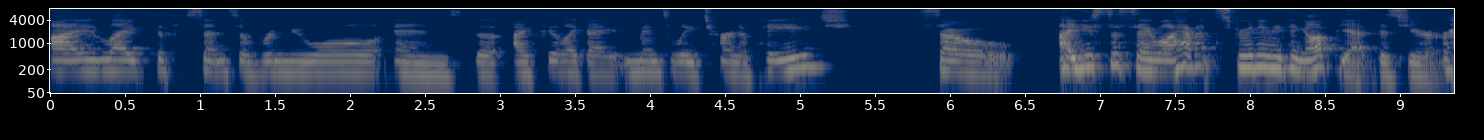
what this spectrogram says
I like the sense of renewal, and the I feel like I mentally turn a page. So I used to say, well, I haven't screwed anything up yet this year,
